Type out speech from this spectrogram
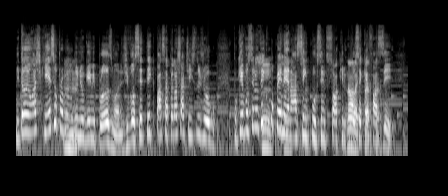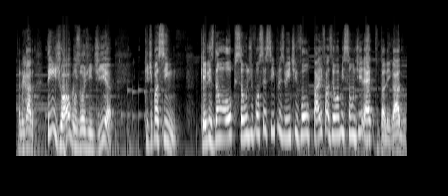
Então eu acho que esse é o problema uhum. do New Game Plus, mano, de você ter que passar pela chatice do jogo. Porque você não sim, tem como peneirar sim. 100% só aquilo que não, você quer fazer tá ligado? Tem jogos hoje em dia que, tipo assim, que eles dão a opção de você simplesmente voltar e fazer uma missão direto, tá ligado?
